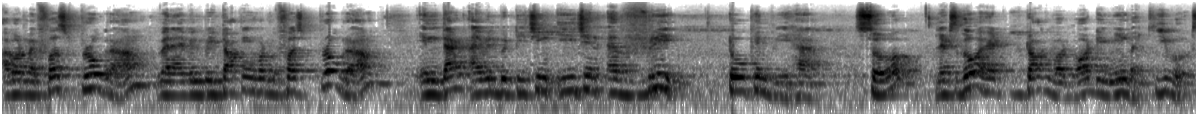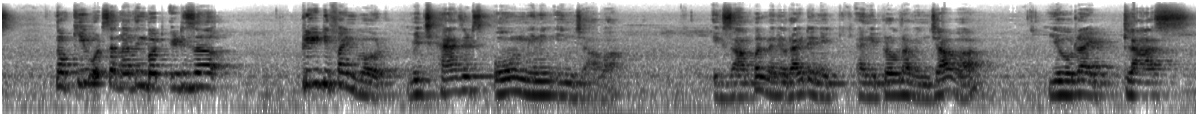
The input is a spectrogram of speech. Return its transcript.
about my first program when I will be talking about my first program in that I will be teaching each and every token we have. So let's go ahead to talk about what do you mean by keywords. Now keywords are nothing but it is a predefined word which has its own meaning in Java. Example when you write any any program in Java you write class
